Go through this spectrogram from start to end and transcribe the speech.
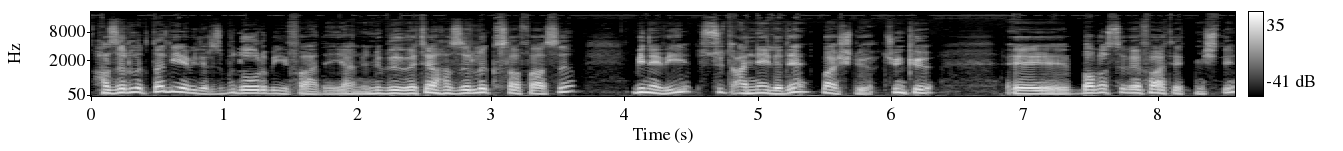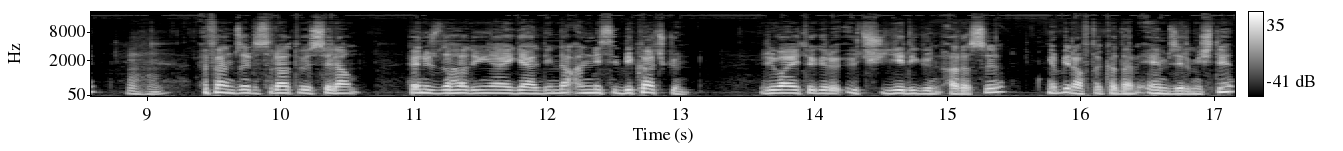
hazırlıkta diyebiliriz. Bu doğru bir ifade. Yani nübüvvete hazırlık safhası bir nevi süt anneyle de başlıyor. Çünkü e, babası vefat etmişti. Hı hı. Efendimiz Aleyhisselatü Vesselam henüz daha dünyaya geldiğinde annesi birkaç gün rivayete göre 3-7 gün arası bir hafta kadar emzirmişti.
